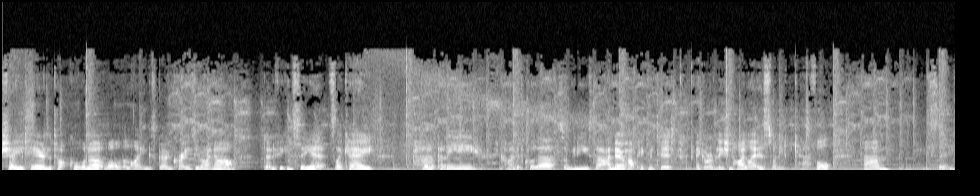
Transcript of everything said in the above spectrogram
shade here in the top corner. Well, the lighting is going crazy right now. Don't know if you can see it. It's like a purpley kind of colour. So I'm going to use that. I know how pigmented Makeup Revolution highlight is, so I need to be careful. Um, let's see.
